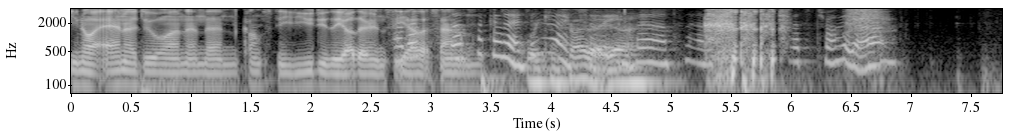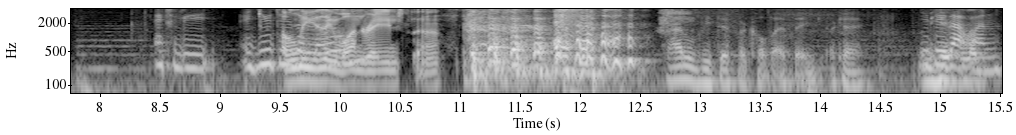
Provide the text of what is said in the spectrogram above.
you know, Anna do one, and then Konsti, you do the other, and see Oh, how it sounds. that's a good idea, We can try that, actually. yeah. yeah, let's try that. Actually, you do Only the using one range though. That'll be difficult, I think. Okay. You do hear- that let- one.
